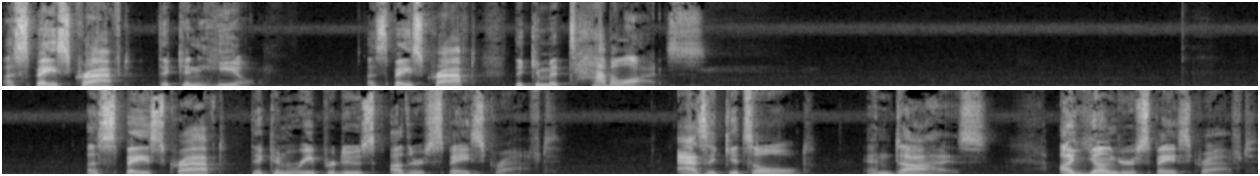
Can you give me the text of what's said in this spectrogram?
A spacecraft that can heal. A spacecraft that can metabolize. A spacecraft that can reproduce other spacecraft. As it gets old and dies, a younger spacecraft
